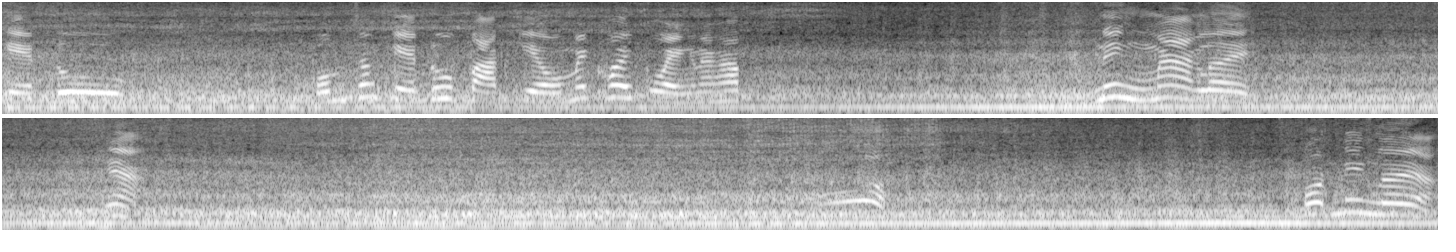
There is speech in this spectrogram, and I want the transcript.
เก็บดู ผมสังเกตดูปากเกี่ยวไม่ค่อยแกว่งนะครับ นิ่งมากเลย เนี่ยโอ้โคตรนิ่งเลยอะ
